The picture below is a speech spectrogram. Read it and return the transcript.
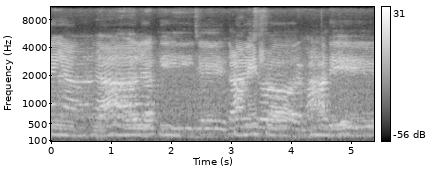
કનૈયા લાલ કી જય કામેશ્વર મહાદેવની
